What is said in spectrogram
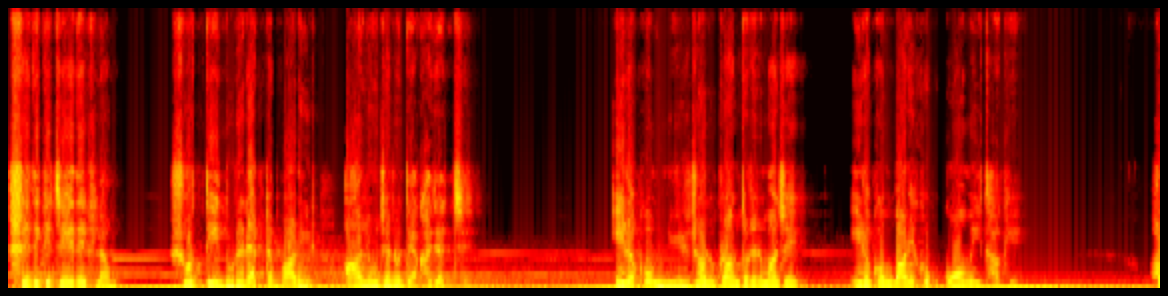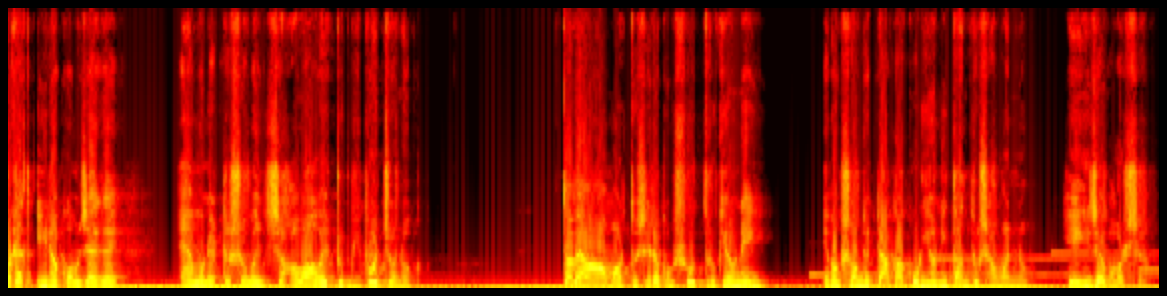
সেদিকে চেয়ে দেখলাম, সত্যিই দূরের একটা বাড়ির আলো যেন দেখা যাচ্ছে। এরকম নির্জন প্রান্তরের মাঝে এরকম বাড়ি খুব কমই থাকে। হঠাৎ এরকম জায়গায় এমন একটা সময় যাওয়াও একটু বিপজ্জনক। তবে আমার তো সেরকম শত্রু কেউ নেই, এবং সঙ্গে টাকা করিও নিতান্ত সামান্য। হেই যা ভরসা।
